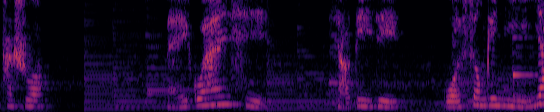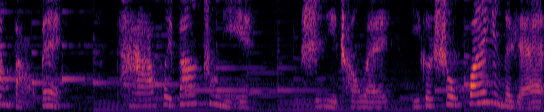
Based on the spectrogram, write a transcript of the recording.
他说：“没关系，小弟弟，我送给你一样宝贝，它会帮助你，使你成为一个受欢迎的人。”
